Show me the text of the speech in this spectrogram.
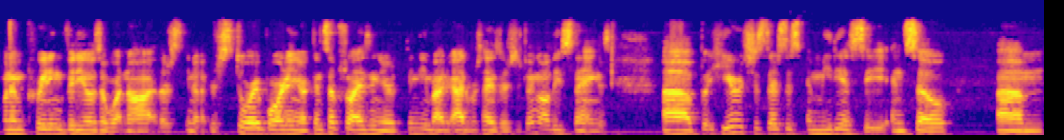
when I'm creating videos or whatnot. There's you know you're storyboarding, you're conceptualizing, you're thinking about your advertisers, you're doing all these things. Uh, but here it's just there's this immediacy, and so um,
